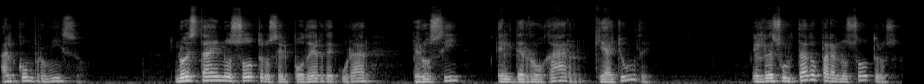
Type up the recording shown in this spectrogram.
al compromiso. No está en nosotros el poder de curar, pero sí el de rogar que ayude. El resultado para nosotros,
